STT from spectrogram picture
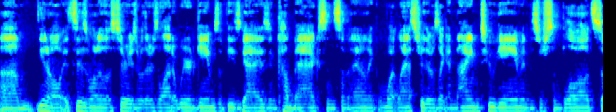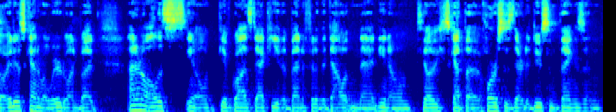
um, you know, it is one of those series where there's a lot of weird games with these guys and comebacks and some. I don't think what last year there was like a nine-two game and there's some blowouts, so it is kind of a weird one. But I don't know. This, you know, give Gwozdecky the benefit of the doubt and that you know he's got the horses there to do some things, and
